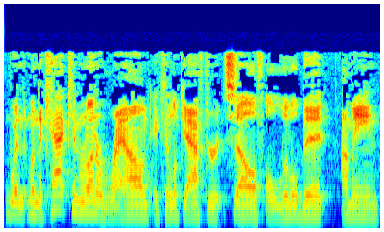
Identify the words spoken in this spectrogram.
when when the cat can run around, it can look after itself a little bit. I mean,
